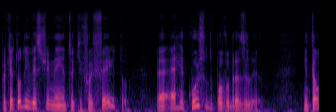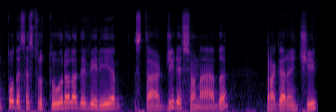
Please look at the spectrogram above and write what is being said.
Porque todo investimento que foi feito é, é recurso do povo brasileiro. Então, toda essa estrutura ela deveria estar direcionada para garantir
